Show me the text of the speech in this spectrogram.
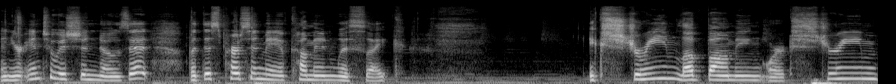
and your intuition knows it but this person may have come in with like extreme love bombing or extreme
